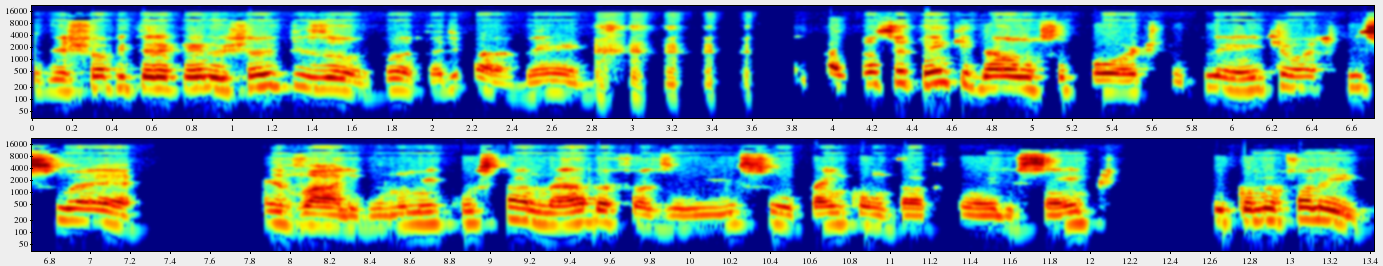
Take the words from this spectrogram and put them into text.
você deixou a piteira cair no chão e pisou. Pô, tá de parabéns. então você tem que dar um suporte para o cliente. Eu acho que isso é, é válido. Não me custa nada fazer isso, estar em contato com ele sempre. E como eu falei,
